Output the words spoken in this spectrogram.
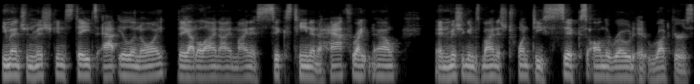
You mentioned Michigan State's at Illinois. They got a line I minus 16 and a half right now. And Michigan's minus 26 on the road at Rutgers.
